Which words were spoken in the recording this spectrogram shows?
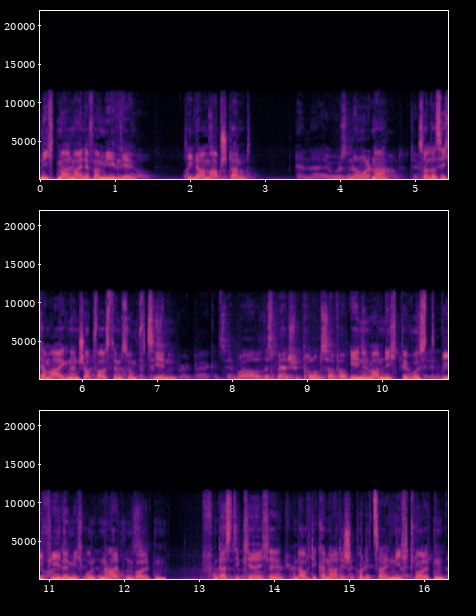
Nicht mal meine Familie. Die nahm Abstand. Uh, Na, soll er sich am eigenen Schopf aus dem Sumpf ziehen? Ihnen war nicht bewusst, wie viele mich unten halten wollten. Und dass die Kirche und auch die kanadische Polizei nicht wollten,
